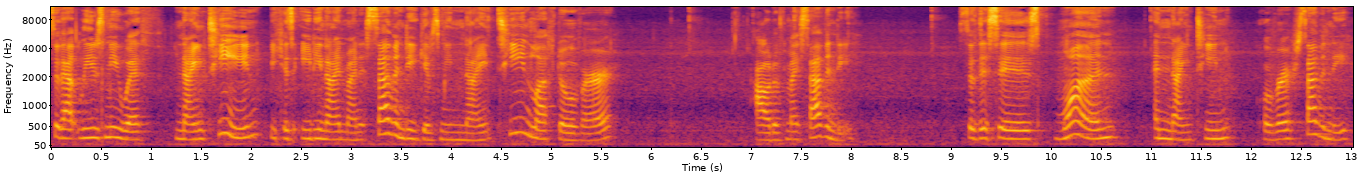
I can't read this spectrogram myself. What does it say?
So that leaves me with 19 because 89 minus 70 gives me 19 left over out of my 70. So this is 1 and 19 over 70.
